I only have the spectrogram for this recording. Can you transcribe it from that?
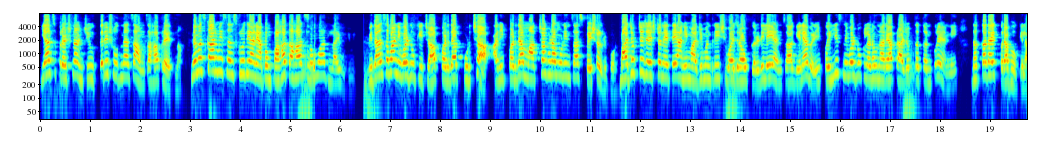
याच प्रश्नांची उत्तरे शोधण्याचा आमचा हा प्रयत्न. नमस्कार मी संस्कृती आणि आपण पाहत आहात संवाद लाईव्ह टीव्ही. विधानसभा निवडणुकीच्या पडद्या पुढच्या आणि पडद्या मागच्या घडामोडींचा स्पेशल रिपोर्ट भाजपचे ज्येष्ठ नेते आणि माजी मंत्री शिवाजीराव कर्डिले यांचा गेल्या वेळी पहिलीच निवडणूक लढवणाऱ्या प्राजक्त तनपुरे यांनी धक्कादायक पराभव केला.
